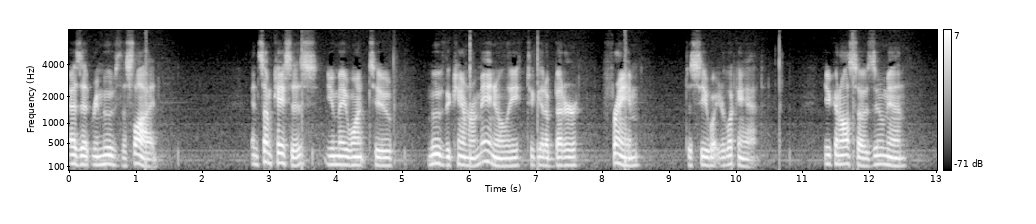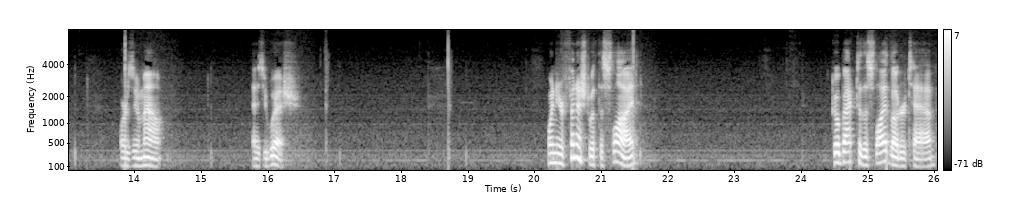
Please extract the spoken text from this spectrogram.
as it removes the slide. In some cases, you may want to move the camera manually to get a better frame to see what you're looking at. You can also zoom in or zoom out as you wish. When you're finished with the slide, go back to the Slide Loader tab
